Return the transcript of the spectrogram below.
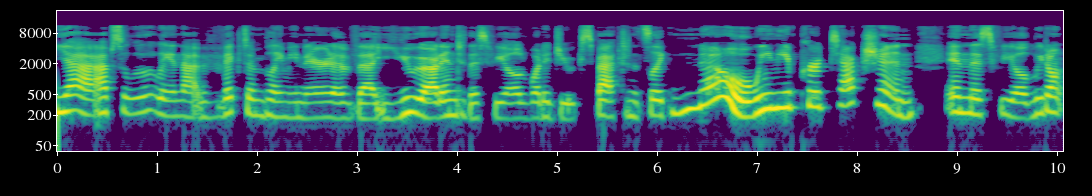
Yeah, absolutely. And that victim blaming narrative that you got into this field, what did you expect? And it's like, no, we need protection in this field. We don't,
